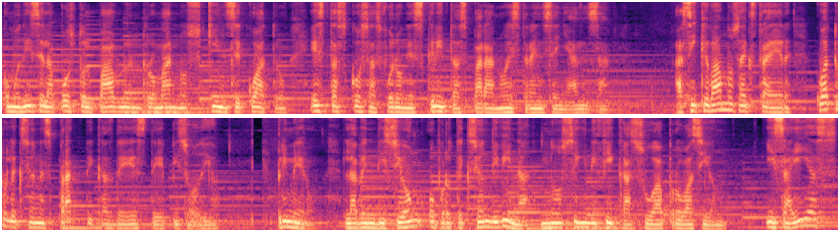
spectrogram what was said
como dice el apóstol Pablo en Romanos 15:4, estas cosas fueron escritas para nuestra enseñanza. Así que vamos a extraer cuatro lecciones prácticas de este episodio. Primero, la bendición o protección divina no significa su aprobación. Isaías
